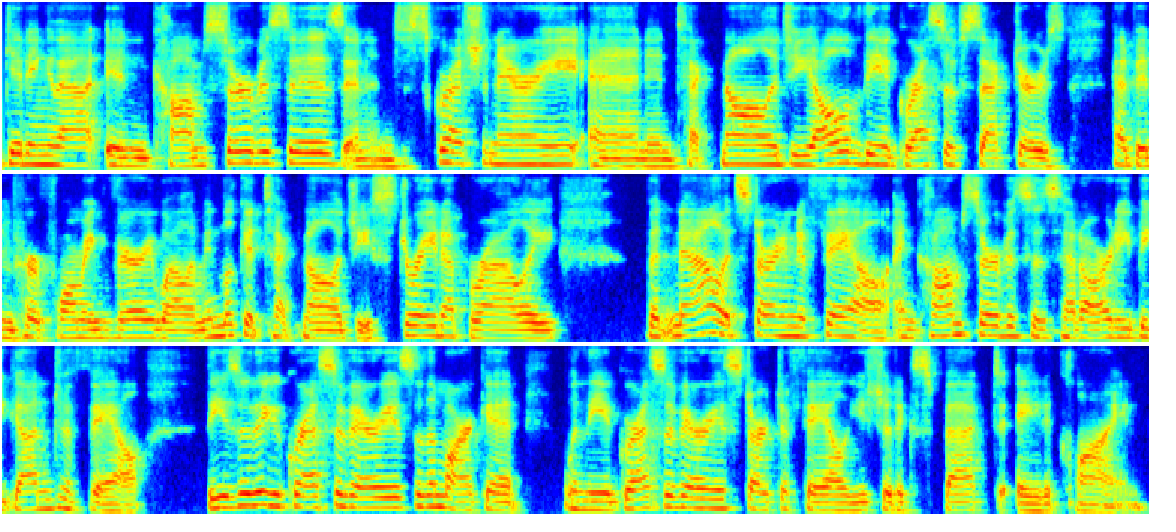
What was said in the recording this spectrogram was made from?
getting that in com services and in discretionary and in technology. All of the aggressive sectors had been performing very well. I mean, look at technology, straight up rally, but now it's starting to fail, and com services had already begun to fail. These are the aggressive areas of the market. When the aggressive areas start to fail, you should expect a decline.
